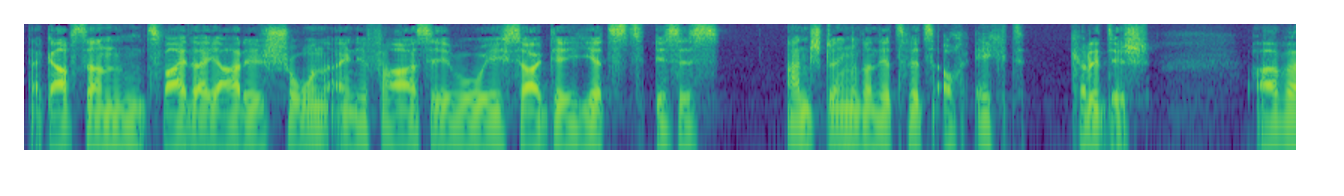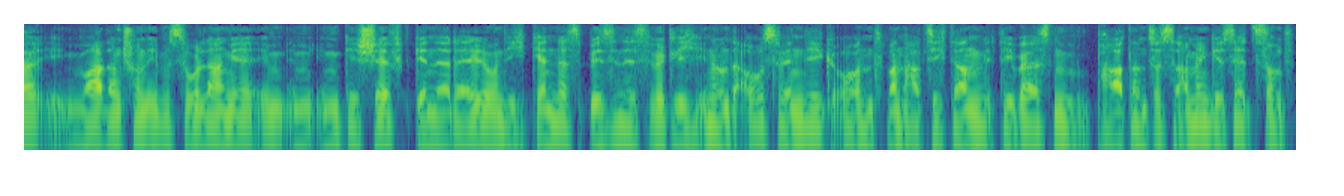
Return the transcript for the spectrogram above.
Da gab es dann zwei, drei Jahre schon eine Phase, wo ich sagte, jetzt ist es anstrengend und jetzt wird es auch echt kritisch aber ich war dann schon eben so lange im, im, im Geschäft generell und ich kenne das Business wirklich in- und auswendig und man hat sich dann mit diversen Partnern zusammengesetzt und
